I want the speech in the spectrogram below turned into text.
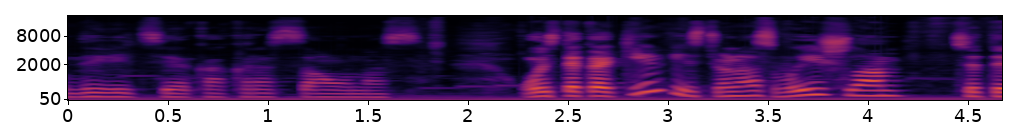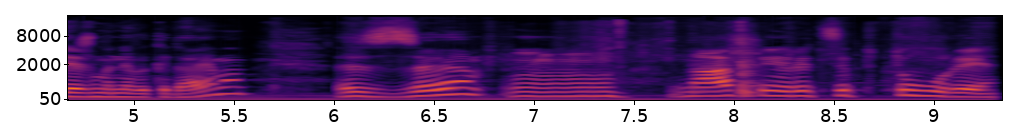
Дивіться, яка краса у нас. Ось така кількість у нас вийшла. Це теж ми не викидаємо. З нашої рецептури.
